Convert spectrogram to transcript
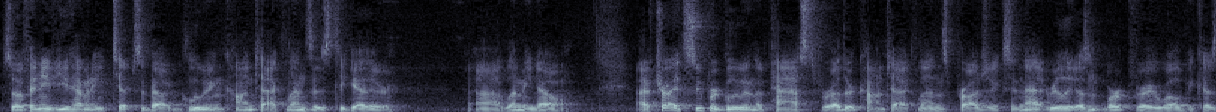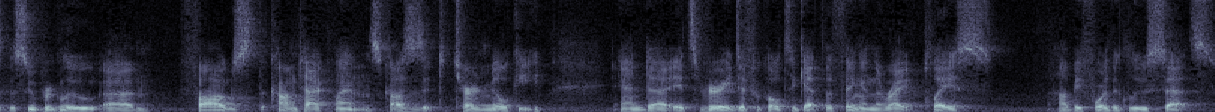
So if any of you have any tips about gluing contact lenses together, uh, let me know. I've tried super glue in the past for other contact lens projects and that really doesn't work very well because the super glue um, fogs the contact lens, causes it to turn milky and uh, it's very difficult to get the thing in the right place uh, before the glue sets.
